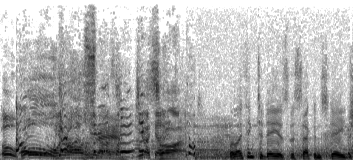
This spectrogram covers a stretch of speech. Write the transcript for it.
Oh, Oh, oh. You're right. You okay? Right. Well, I think today is the second stage.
